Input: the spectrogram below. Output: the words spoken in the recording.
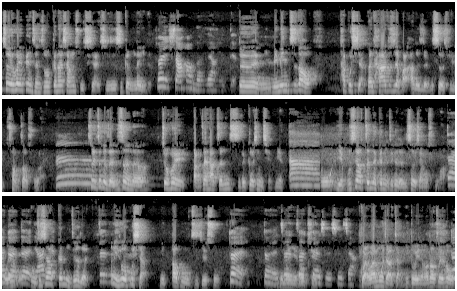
所以会变成说跟他相处起来其实是更累的。就会消耗能量一点。对对对，对你明明知道他不想，但他就是要把他的人设去创造出来，嗯，所以这个人设呢，就会挡在他真实的个性前面。啊，我也不是要真的跟你这个人设相处啊，对我要对对我只是要跟你这个人。对那你如果不想，你倒不如直接说，对对，这这确实是这样。拐弯抹角讲一堆，然后到最后对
